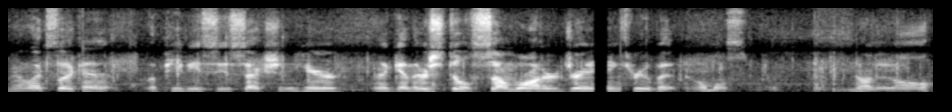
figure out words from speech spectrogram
It looks like a, the PVC section here, and again, there's still some water draining through, but almost none at all.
